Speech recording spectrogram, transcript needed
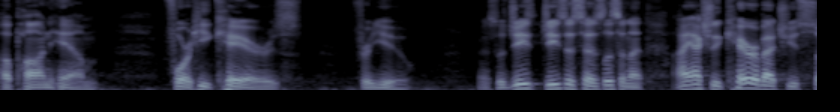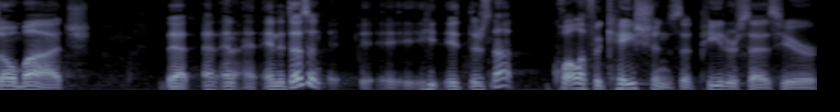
upon him, for he cares for you. So Jesus says, Listen, I, actually care about you so much that, and, and, and it doesn't, it, it, there's not qualifications that Peter says here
